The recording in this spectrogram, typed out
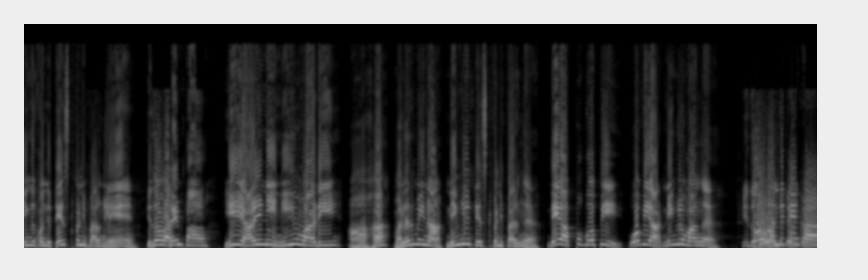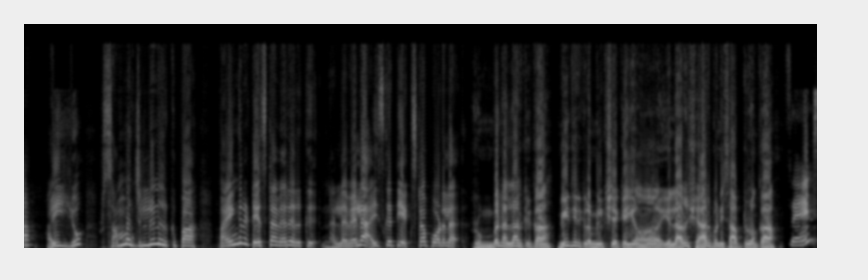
நீங்க கொஞ்சம் டேஸ்ட் பண்ணி பாருங்களேன். இதோ வரேன்ப்பா. ஏய் யாழினி நீயும் வாடி. ஆஹா மலர் மீனா நீங்களும் டேஸ்ட் பண்ணி பாருங்க. டேய் அப்பு கோபி ஓவியா நீங்களும் வாங்க. இதோ வந்துட்டேன்க்கா. ஐயோ செம்ம ஜில்லுன்னு இருக்குப்பா. பயங்கர டேஸ்டா வேற இருக்கு. நல்ல வேளை ஐஸ் கட்டி எக்ஸ்ட்ரா போடல. ரொம்ப நல்லா இருக்குக்கா. மீதி இருக்கிற மில்க் ஷேக்கையும் எல்லாரும் ஷேர் பண்ணி சாப்பிட்டுருவோம்க்கா. ஃப்ரெண்ட்ஸ்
